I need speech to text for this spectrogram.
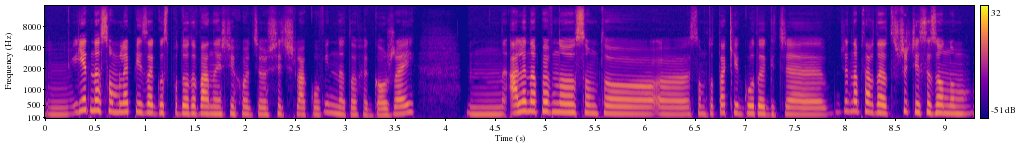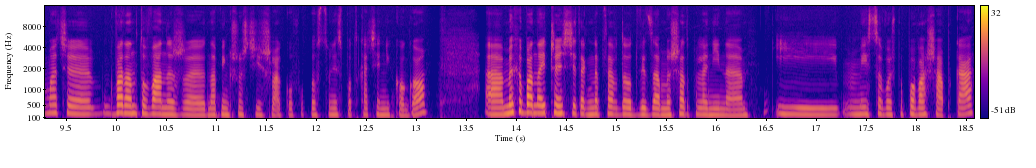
Mm, Jedne są lepiej zagospodarowane, jeśli chodzi o sieć szlaków, inne trochę gorzej. Mm, Ale na pewno są to, e, są to takie góry, gdzie, gdzie naprawdę w szczycie sezonu macie gwarantowane, że na większości szlaków po prostu nie spotkacie nikogo. E, My chyba najczęściej tak naprawdę odwiedzamy Szarplaninę i miejscowość Popowa Szapka.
